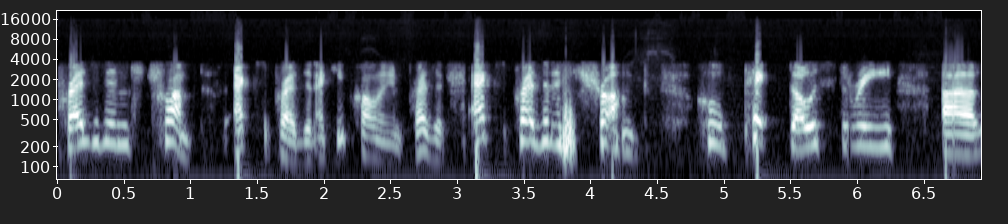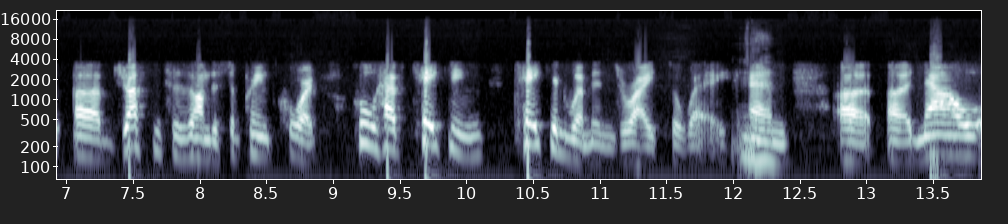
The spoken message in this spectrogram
President Trump, ex-president. I keep calling him president. Ex-president Trump, who picked those three uh, uh, justices on the Supreme Court who have taken taken women's rights away, and uh, uh, now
